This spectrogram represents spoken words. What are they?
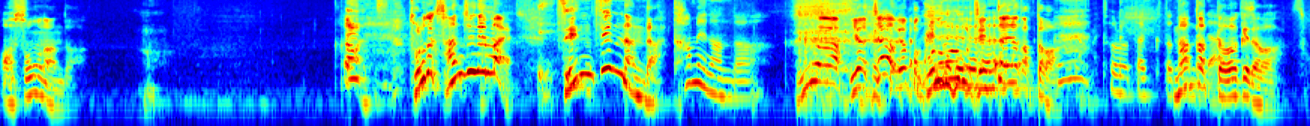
あそうなんだ。あトロタク30年前全然なんだ。ためなんだ。うわいやじゃあやっぱ子供の頃絶対なかったわ。トロタクとなかったわけだわ。そっ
